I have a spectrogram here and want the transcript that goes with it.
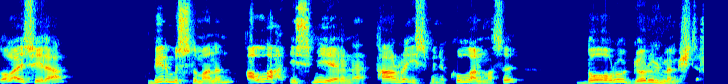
Dolayısıyla bir Müslümanın Allah ismi yerine Tanrı ismini kullanması doğru görülmemiştir.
